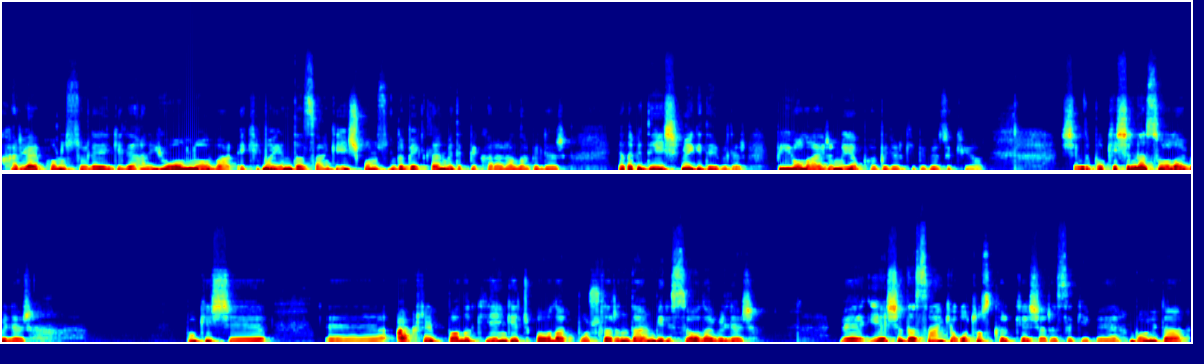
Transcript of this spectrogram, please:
kariyer konusuyla ilgili hani yoğunluğu var. Ekim ayında sanki iş konusunda beklenmedik bir karar alabilir ya da bir değişime gidebilir. Bir yol ayrımı yapabilir gibi gözüküyor. Şimdi bu kişi nasıl olabilir? Bu kişi e, akrep, balık, yengeç, oğlak burçlarından birisi olabilir. Ve yaşı da sanki 30-40 yaş arası gibi. Boyu da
